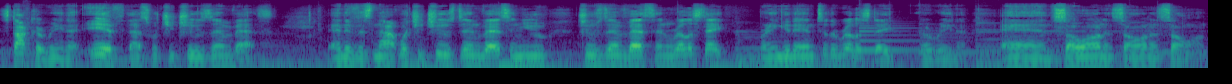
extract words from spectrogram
stock arena if that's what you choose to invest. And if it's not what you choose to invest and you choose to invest in real estate, bring it into the real estate arena and so on and so on and so on.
